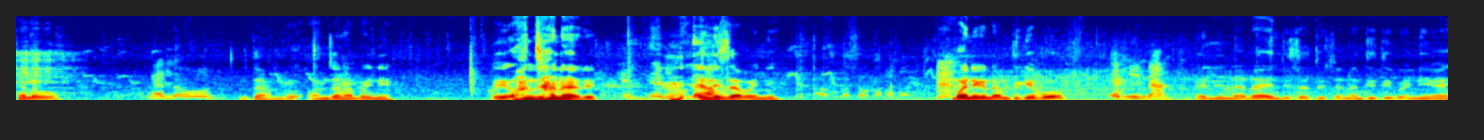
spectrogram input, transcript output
हेलो हेलो त हाम्रो अञ्जना बहिनी ए अञ्जना अरे? एलिजा। बहिनी। बहिनीको नाम त के भयो एलिना। एलिना र एलिजा दुईजना दिदी बहिनी है।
